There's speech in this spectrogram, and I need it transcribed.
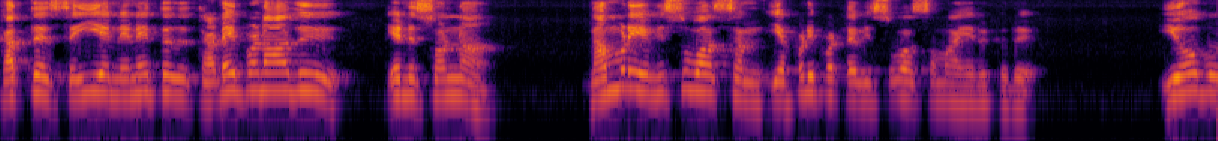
கத்தர் செய்ய நினைத்தது தடைபடாது என்று சொன்னான். நம்முடைய விசுவாசம் எப்படிப்பட்ட விசுவாசமா இருக்குது? யோபு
